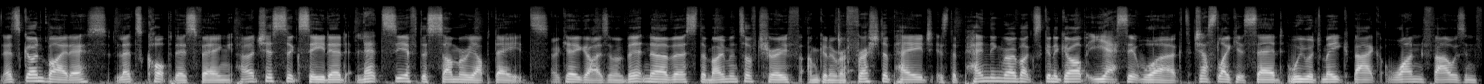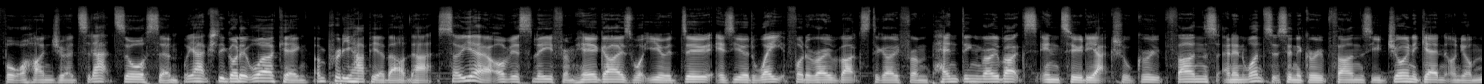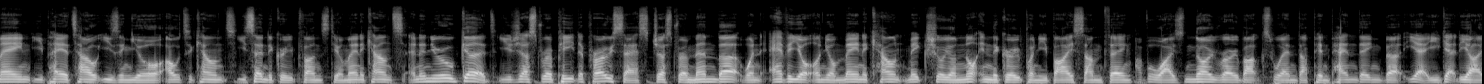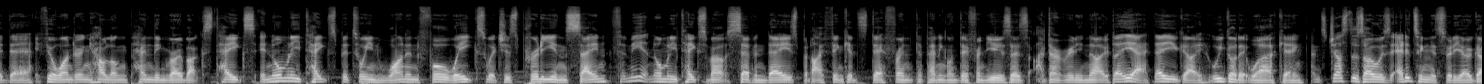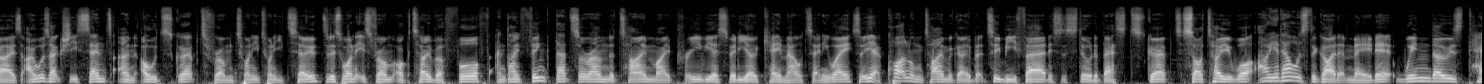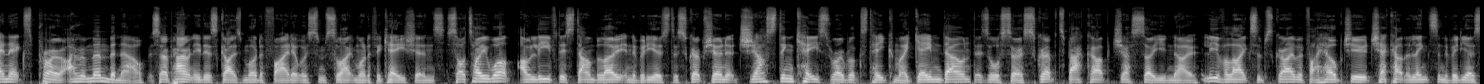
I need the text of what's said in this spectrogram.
let's go and buy this. Let's cop this thing. Purchase succeeded. Let's see if the summary updates. Okay, guys, I'm a bit nervous. The moment of truth. I'm going to refresh the page. Is the pending Robux going to go up? Yes, it worked. Just like it said, we would make back 1,400. So that's awesome. We actually got it working. I'm pretty happy about that. So yeah, obviously from here, guys, what you would do is you would wait for the Robux to go from pending Robux into the actual group funds. And then once it's in the group funds, you join again on your main, you pay it out using your alt account, you send the group funds to your main account, and then you're all good. You just repeat the process. Just remember, whenever you're on your main account, make sure you're not in the group when you buy something. Otherwise, no Robux will end up in pending. But yeah, you get the idea. If you're wondering how long pending Robux takes, it normally takes between one and four weeks, which is pretty insane. For me, it normally takes about seven days, but I think it's different depending on different users. I don't really know. But yeah, there you go. We got it working. And just as I was editing this video, guys, I was actually sent an old script from 2022. So this one is from October 4th, and I think that's around the time my previous video came out anyway. So yeah, quite a long time ago, but to be fair, this is still the best script. So I'll tell you what, oh yeah, that was the guy that made it. Windows 10X Pro, I remember now. So apparently this guy's modified it with some slight modifications. So I'll tell you what, I'll leave this down below in the video's description, just in case Roblox take my game down. There's also a script backup, just so you know. Leave a like, subscribe if I helped you, check out the links in the video's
